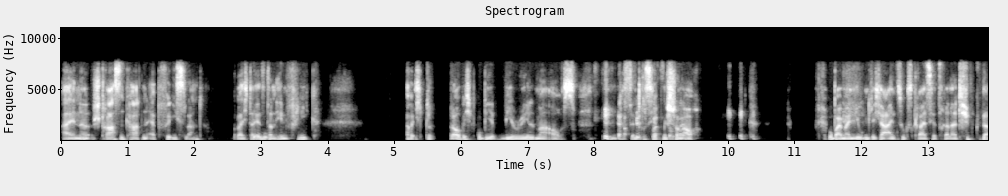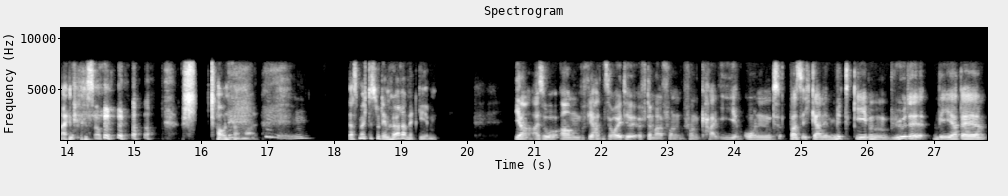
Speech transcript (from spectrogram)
eine mhm. Straßenkarten-App für Island, weil ich da uh. jetzt dann hinfliege. Aber ich glaube, ich probiere Be Real mal aus. Das ja, interessiert mich schon auch. Wobei mein jugendlicher Einzugskreis jetzt relativ klein ist, aber schauen wir mal. Das möchtest du dem Hörer mitgeben? Ja, also ähm, wir hatten es heute öfter mal von, von KI. Und was ich gerne mitgeben würde, wäre,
